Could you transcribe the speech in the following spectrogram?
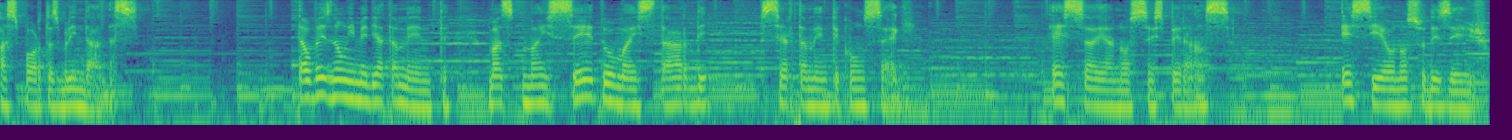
as portas blindadas. Talvez não imediatamente, mas mais cedo ou mais tarde, certamente consegue. Essa é a nossa esperança. Esse é o nosso desejo.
